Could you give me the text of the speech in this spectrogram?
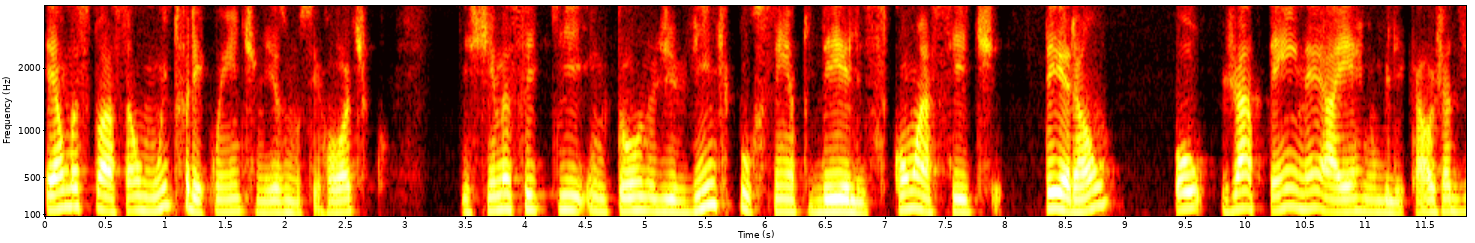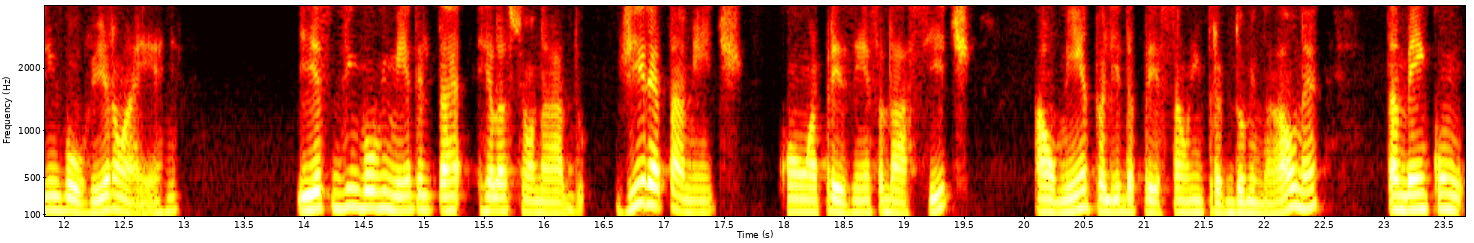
é uma situação muito frequente mesmo no cirrótico, Estima-se que em torno de 20% deles com acite terão ou já têm né, a hernia umbilical, já desenvolveram a hernia. E esse desenvolvimento está relacionado diretamente com a presença da acite, aumento ali da pressão intraabdominal, né? Também com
